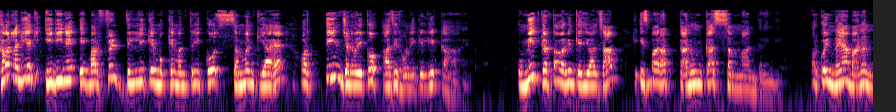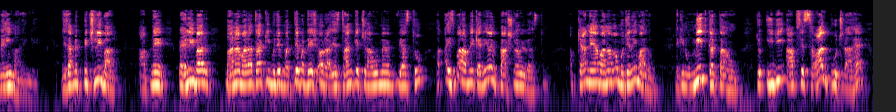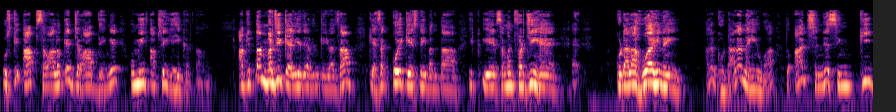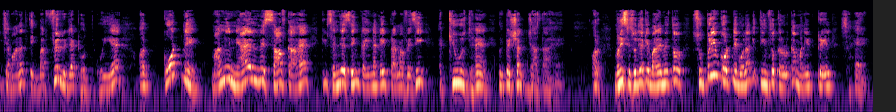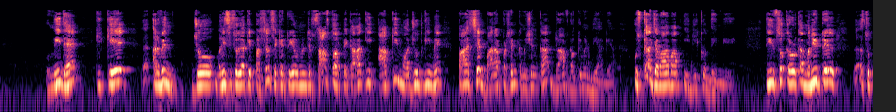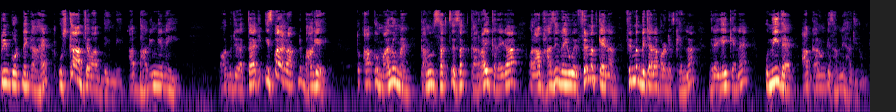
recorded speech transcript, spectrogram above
खबर लगी है कि ईडी ने एक बार फिर दिल्ली के मुख्यमंत्री को सम्मन किया है और तीन जनवरी को हाजिर होने के लिए कहा है। उम्मीद करता हूँ अरविंद केजरीवाल साहब कि इस बार आप कानून का सम्मान करेंगे और कोई नया बहाना नहीं मारेंगे। जैसे आपने पिछली बार, आपने पहली बार बहाना मारा था कि मुझे मध्य प्रदेश और राजस्थान के चुनावों में व्यस्त हूँ और इस बार आपने कह दिया मैं विपासना में व्यस्त हूँ। अब क्या नया बहाना होगा मुझे नहीं मालूम। लेकिन उम्मीद करता हूँ, जो ईडी आपसे सवाल पूछ रहा है, उसके आप सवालों के जवाब देंगे। उम्मीद आपसे यही करता हूँ। आप जितना मर्ज़ी कह लीजिए अरविंद केजरीवाल साहब, कि ऐसा कोई केस नहीं बनता, ये संबंध फर्जी हैं घोटाला हुआ ही नहीं। अगर घोटाला नहीं हुआ तो आज संजय सिंह की जमानत एक बार फिर रिजेक्ट हुई है, और कोर्ट ने, माननीय न्यायालय ने साफ़ कहा है कि संजय सिंह कहीं ना कहीं प्राइमाफेसी एक्यूज हैं, उन पर शक जाता है। और मनीष सिसोदिया के बारे में तो सुप्रीम कोर्ट ने बोला कि 300 करोड़ का मनी ट्रेल है। उम्मीद है कि के, अरविंद, जो मनीष सिसोदिया के पर्सनल सेक्रेटरी है, उन्होंने जब साफ़ तौर पे कहा कि आपकी मौजूदगी में पाँच से बारह परसेंट कमीशन का ड्राफ्ट डॉक्यूमेंट दिया गया, उसका जवाब आप ईडी को देंगे। 300 करोड़ का मनी ट्रेल सुप्रीम कोर्ट ने कहा है, उसका आप जवाब देंगे। आप भागेंगे नहीं। और मुझे लगता है कि इस बार अगर आपने भागे तो आपको मालूम है, कानून सख्त से सख्त कार्रवाई करेगा, और आप हाजिर नहीं हुए। फिर मत कहना, फिर मत बेचारा पॉलिटिक्स खेलना। मेरा यही कहना है, उम्मीद है आप कानून के सामने हाजिर होंगे।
